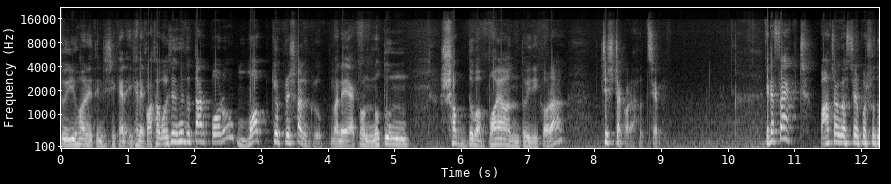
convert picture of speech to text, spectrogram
তৈরি হয়নি তিনি সেখানে, এখানে কথা বলেছেন, কিন্তু তারপরও মবকে প্রেশার গ্রুপ মানে এখন নতুন শব্দ বা বয়ান তৈরি করা চেষ্টা করা হচ্ছে। এটা ফ্যাক্ট পাঁচ আগস্টের পর শুধু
